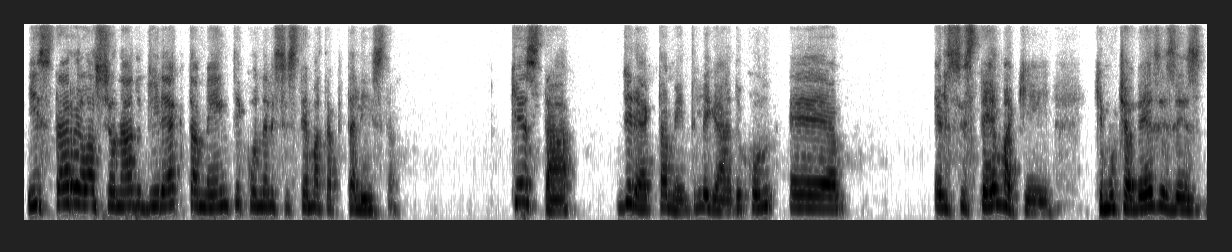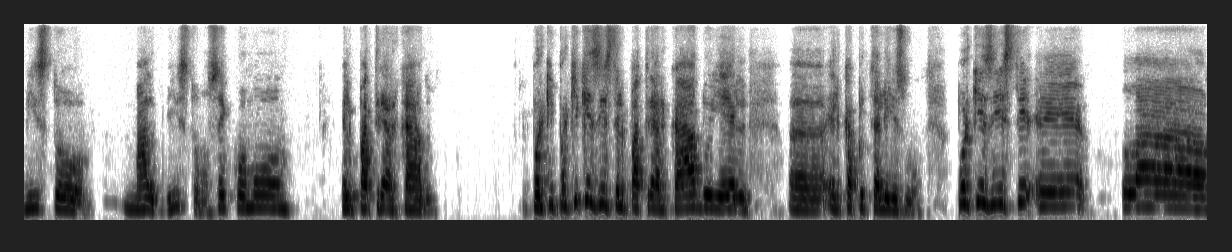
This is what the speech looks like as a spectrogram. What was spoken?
Y está relacionado directamente con el sistema capitalista que está directamente ligado com é, o sistema que, que muitas vezes é visto, mal visto, não sei como o patriarcado. Porque, por que, que existe o patriarcado e o uh, capitalismo? Porque existe eh, a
